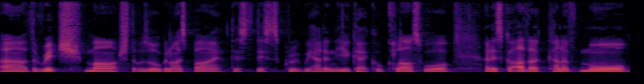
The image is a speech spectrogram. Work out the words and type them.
uh, the rich march that was organised by this, this group we had in the UK called Class War, and it's got other kind of more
